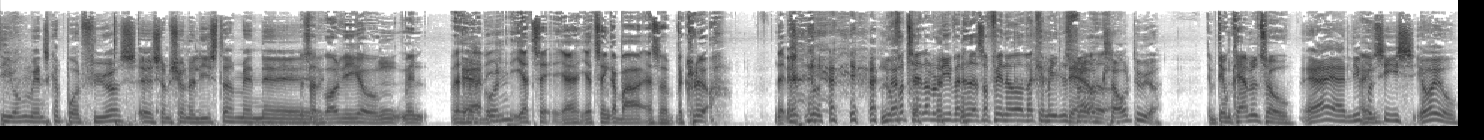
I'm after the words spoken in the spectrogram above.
De unge mennesker burde fyres øh, som journalister, men... Øh, Så er det godt, at vi ikke er unge, men hvad Ja, hedder det? Jeg, tæ- ja, jeg tænker bare, altså, hvad klør? Nej, Nu, nu fortæller du lige, hvad det hedder, så finder jeg ud af, hvad kamelens det er jo hedder. klovdyr. Jamen, det er jo en camel toe. Ja, ja, lige Ikke? præcis. Jo, jo.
